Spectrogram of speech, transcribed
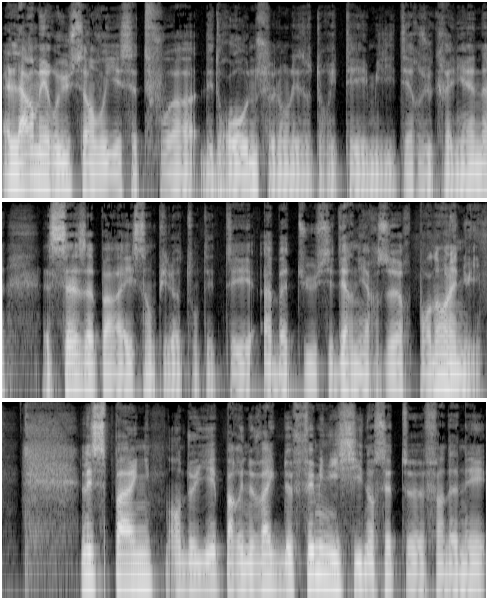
L'armée russe a envoyé cette fois des drones selon les autorités militaires ukrainiennes. 16 appareils sans pilote ont été abattus ces dernières heures pendant la nuit. L'Espagne, endeuillée par une vague de féminicides en cette fin d'année,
